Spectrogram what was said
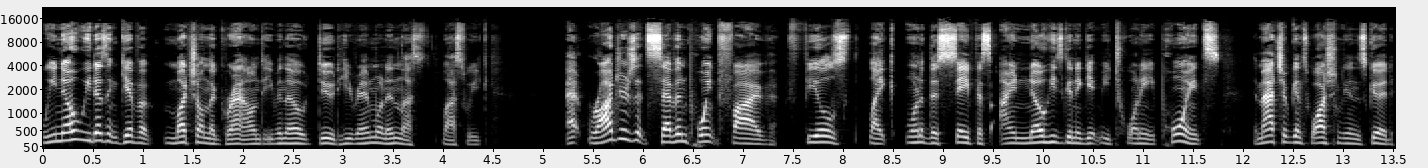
we know he doesn't give a much on the ground, even though, dude, he ran one in last last week. At Rodgers at 7.5 feels like one of the safest. I know he's going to get me 20 points. The matchup against Washington is good.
